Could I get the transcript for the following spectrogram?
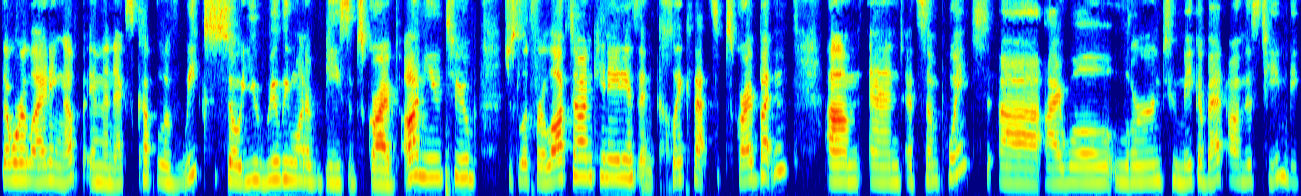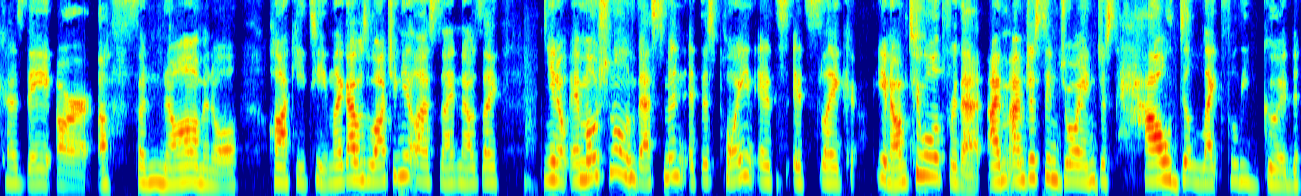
that we're lining up in the next couple of weeks. So you really want to be subscribed on YouTube. Just look for Locked On Canadiens and click that subscribe button. Um, and at some point, uh, I will learn to make a bet on this team because they are a phenomenal hockey team. Like I was watching it last night and I was like, you know, emotional investment at this point, it's it's like, you know, I'm too old for that. I'm I'm just enjoying just how delightfully good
